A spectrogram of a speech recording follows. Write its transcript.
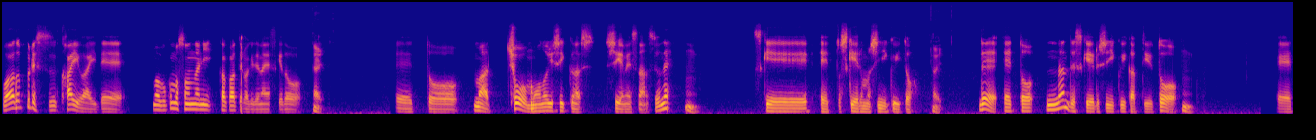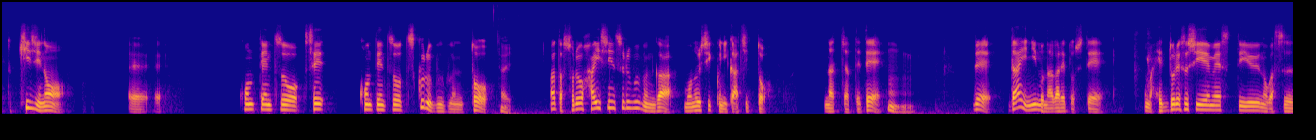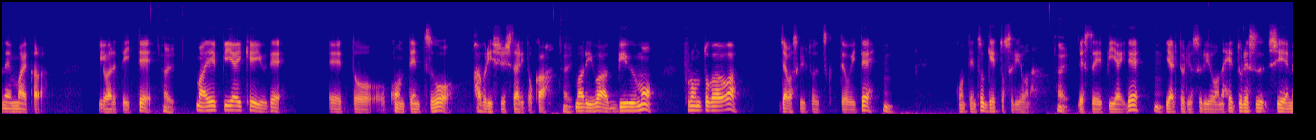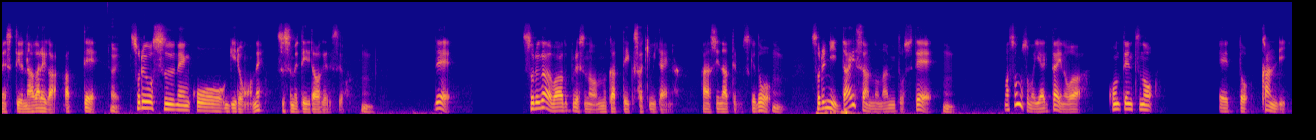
ワードプレス界隈で、まあ僕もそんなに関わってるわけじゃないですけど、はい。えっと、まあ超モノリシックな CMS なんですよね。うん。スケー、えっと、スケールもしにくいと。はい。で、えっと、なんでスケールしにくいかっていうと、うん。えっと、記事の、えーコンテンツを、せコンテンツを作る部分と、はい。あとはそれを配信する部分がモノリシックにガチッとなっちゃってて、うんうん。で、第2の流れとして、今、ヘッドレス CMS っていうのが数年前から言われていて、はい。まあ、API 経由で、えーっと、コンテンツをパブリッシュしたりとか、はい。あるいはビューもフロント側は JavaScript で作っておいて、うん。コンテンツをゲットするようなはい。REST API でうん。やり取りをするようなヘッドレス CMS っていう流れがあって、はい。それを数年こう議論をね、進めていたわけですよ。うん。で、それがワードプレスの向かっていく先みたいな話になってるんですけど、うん。それに第三の波として、うん。まあ、そもそもやりたいのは、コンテンツの、えーっと管理、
